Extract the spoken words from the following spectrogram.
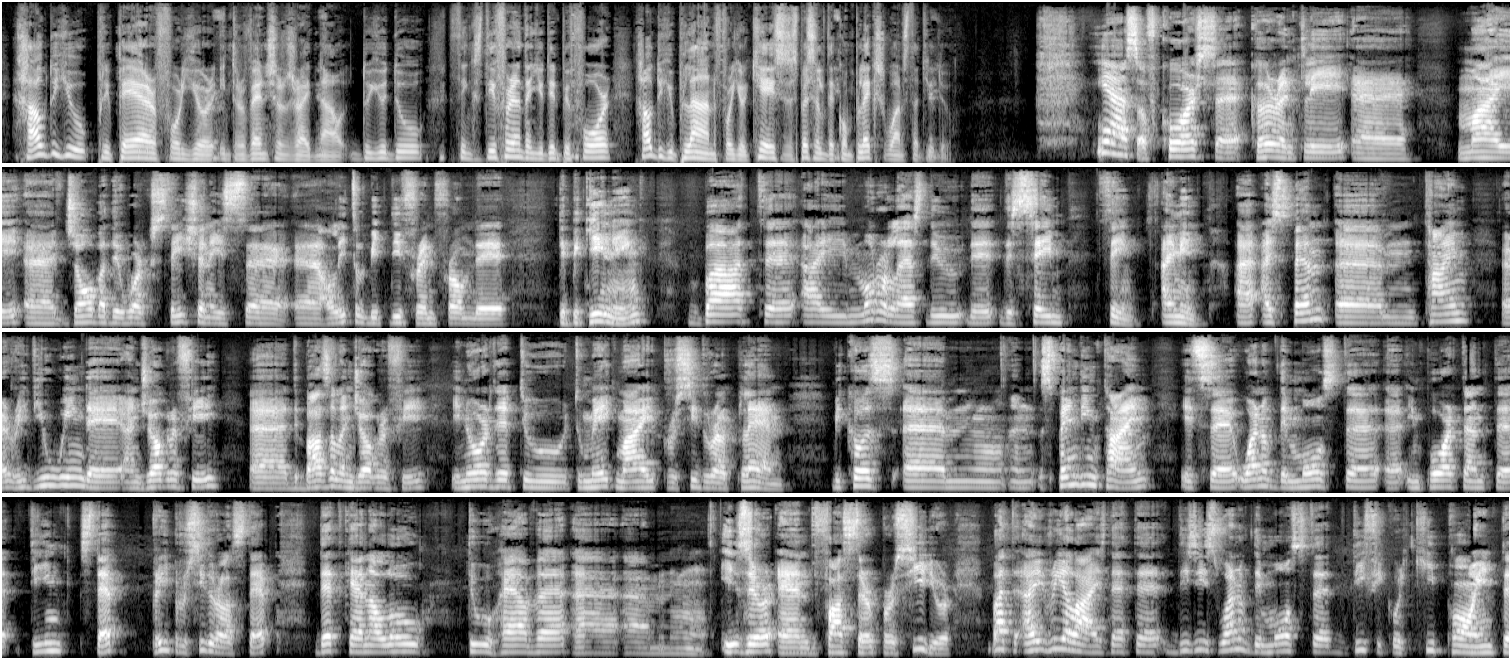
How do you prepare for your interventions right now? Do you do things different than you did before? How do you plan for your cases, especially the complex ones that you do? Yes, of course. Uh, currently, uh, my uh, job at the workstation is uh, uh, a little bit different from the the beginning, but uh, I more or less do the the same thing. I mean, I, I spend um, time reviewing the angiography, the basal angiography, in order to to make my procedural plan. Because um, spending time is uh, one of the most uh, uh, important uh, thing step pre-procedural step that can allow to have uh, um, easier and faster procedure. But i realized that uh, this is one of the most difficult key point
